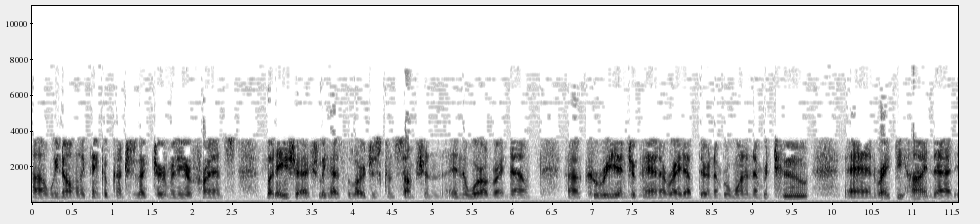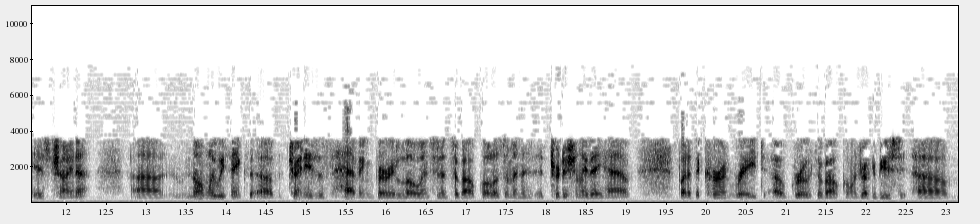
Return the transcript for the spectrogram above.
uh, we normally think of countries like Germany or France, but Asia actually has the largest consumption in the world right now. Uh, Korea and Japan are right up there, number one and number two, and right behind that is China. Uh, normally we think of Chinese as having very low incidence of alcoholism, and uh, traditionally they have. But at the current rate of growth of alcohol and drug abuse, um,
